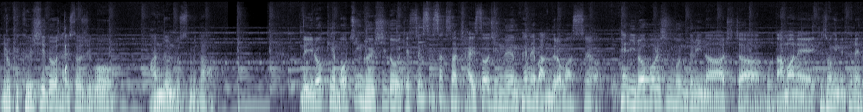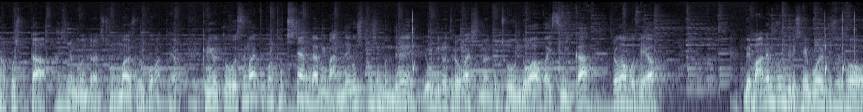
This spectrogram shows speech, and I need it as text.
이렇게 글씨도 잘 써지고 완전 좋습니다. 네, 이렇게 멋진 글씨도 이렇게 쓱쓱싹싹 잘 써지는 펜을 만들어 봤어요. 펜 잃어버리신 분들이나 진짜 뭐 나만의 개성 있는 펜을 갖고 싶다 하시는 분들한테 정말 좋을 것 같아요. 그리고 또 스마트폰 터치 장갑이 만들고 싶으신 분들은 여기로 들어가시면 또 좋은 노하우가 있으니까 들어가 보세요. 네, 많은 분들이 제보해 주셔서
